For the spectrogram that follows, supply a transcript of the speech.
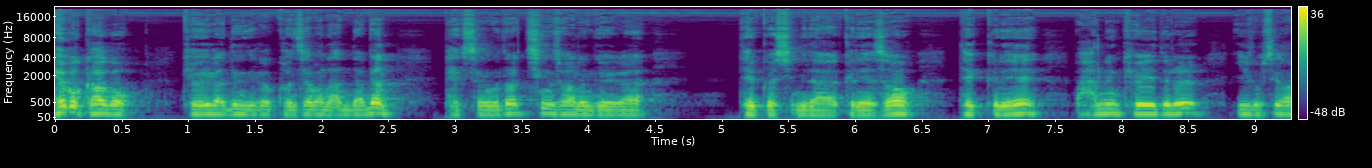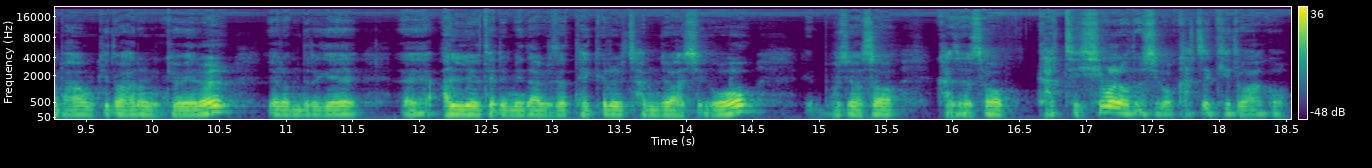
회복하고 교회가 능력과 권세만 한다면 백성으로 칭송하는 교회가 될 것입니다. 그래서 댓글에 많은 교회들을 일곱 시간 방언 기도하는 교회를 여러분들에게 에, 알려드립니다. 그래서 댓글을 참조하시고 보셔서 가셔서 같이 힘을 얻으시고 같이 기도하고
